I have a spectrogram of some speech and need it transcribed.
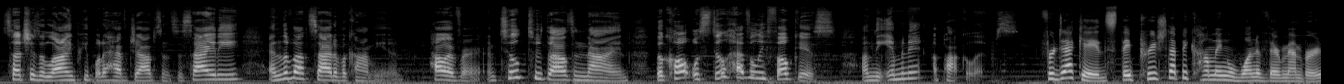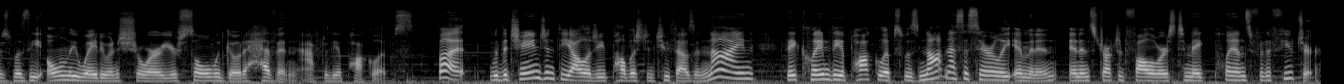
such as allowing people to have jobs in society and live outside of a commune. However, until 2009, the cult was still heavily focused on the imminent apocalypse. For decades, they preached that becoming one of their members was the only way to ensure your soul would go to heaven after the apocalypse. But with the change in theology published in 2009, they claimed the apocalypse was not necessarily imminent and instructed followers to make plans for the future.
